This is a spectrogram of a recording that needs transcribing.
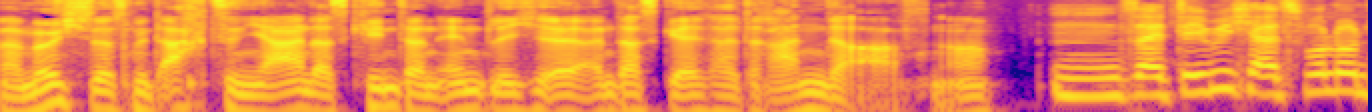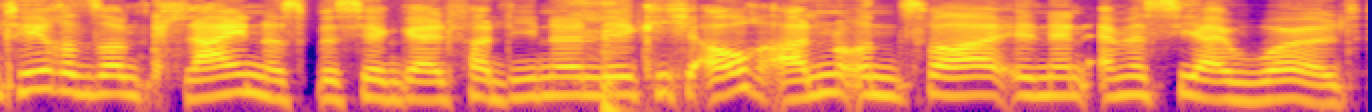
man möchte, dass mit 18 Jahren das Kind dann endlich an das Geld halt ran darf. Ne? Mm, seitdem ich als Volontärin so ein kleines bisschen Geld verdiene, lege ich auch an und zwar in den MSCI World.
